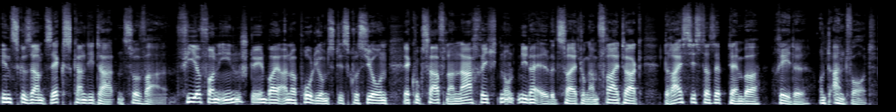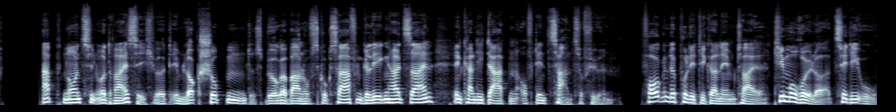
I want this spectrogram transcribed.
insgesamt sechs Kandidaten zur Wahl. Vier von ihnen stehen bei einer Podiumsdiskussion der Cuxhavener Nachrichten und Niederelbe Zeitung am Freitag, 30. September, Rede und Antwort. Ab 19.30 Uhr wird im Lokschuppen des Bürgerbahnhofs Cuxhaven Gelegenheit sein, den Kandidaten auf den Zahn zu fühlen. Folgende Politiker nehmen teil. Timo Röhler, CDU.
